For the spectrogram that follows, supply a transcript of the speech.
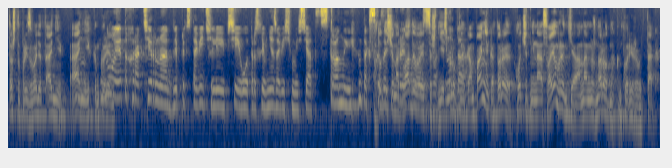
то, что производят они, а не их конкуренты. Ну, это характерно для представителей всей отрасли, вне зависимости от страны, так сказать. А тут еще накладывается, что есть ну, крупная да. компания, которая хочет не на своем рынке, а на международных конкурировать. Так.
